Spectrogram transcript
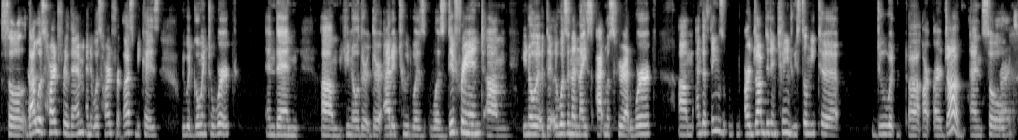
So that was hard for them, and it was hard for us because we would go into work, and then, um, you know, their their attitude was was different. Um, you know, it, it wasn't a nice atmosphere at work, um, and the things our job didn't change. We still need to do what uh, our, our job and so right,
